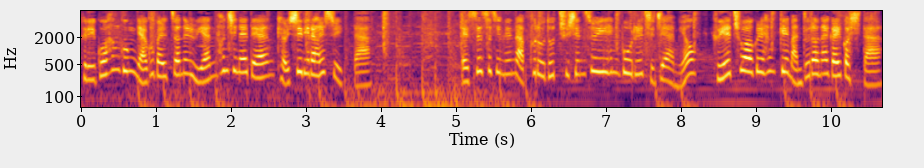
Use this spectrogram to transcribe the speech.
그리고 한국 야구 발전을 위한 헌신에 대한 결실이라 할 수 있다. SSG는 앞으로도 추신수의 행보를 지지하며 그의 추억을 함께 만들어 나갈 것이다.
